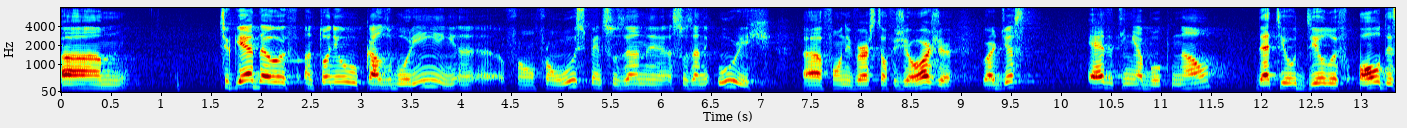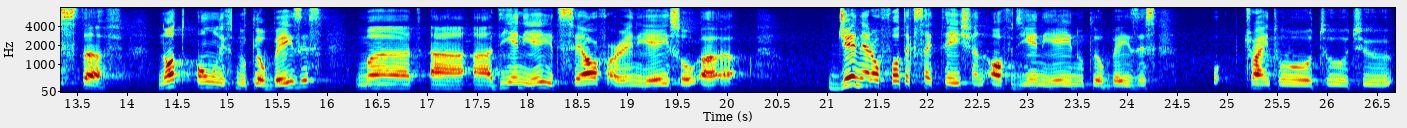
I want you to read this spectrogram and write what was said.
Um, together with Antonio Carlos Borin uh, from, from USP and Susanne, Susanne Ullrich uh, from University of Georgia, we are just editing a book now that will deal with all this stuff, not only nucleobases, but uh, uh, DNA itself, RNA, so uh, uh, general photoexcitation of DNA nucleobases, trying to, to, to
